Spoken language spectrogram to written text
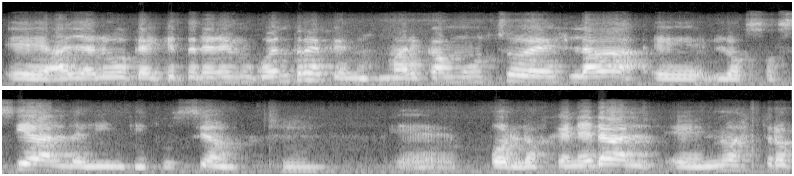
eh, hay algo que hay que tener en cuenta que nos marca mucho, es la, eh, lo social de la institución. Eh, por lo general, nuestro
